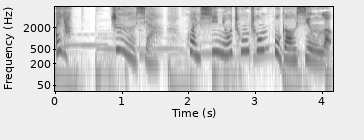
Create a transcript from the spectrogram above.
哎呀，这下换犀牛冲冲不高兴了。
